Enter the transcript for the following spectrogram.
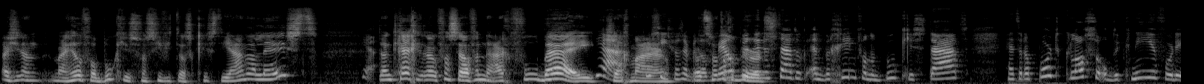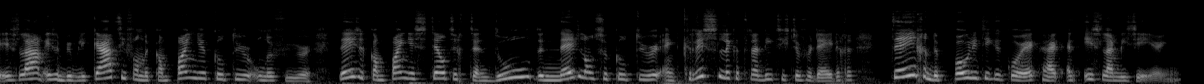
als je dan maar heel veel boekjes van Civitas Christiana leest, Ja. dan krijg je er ook vanzelf een gevoel bij, Ja, zeg maar. precies. Want ze hebben Wat dat wat meldpunt. En er staat ook aan het begin van het boekje staat... Het rapport Klassen op de knieën voor de islam is een publicatie van de campagne Cultuur onder vuur. Deze campagne stelt zich ten doel de Nederlandse cultuur en christelijke tradities te verdedigen tegen de politieke correctheid en islamisering.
